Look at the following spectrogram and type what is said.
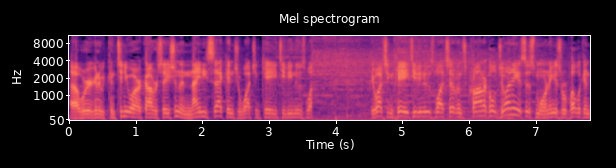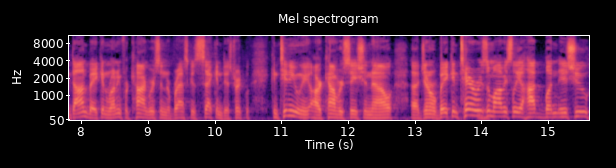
Uh, we're going to continue our conversation in 90 seconds. You're watching KETV News Watch. You're watching KETV News Watch 7's Chronicle. Joining us this morning is Republican Don Bacon, running for Congress in Nebraska's 2nd District. Continuing our conversation now, uh, General Bacon, terrorism, obviously a hot button issue.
